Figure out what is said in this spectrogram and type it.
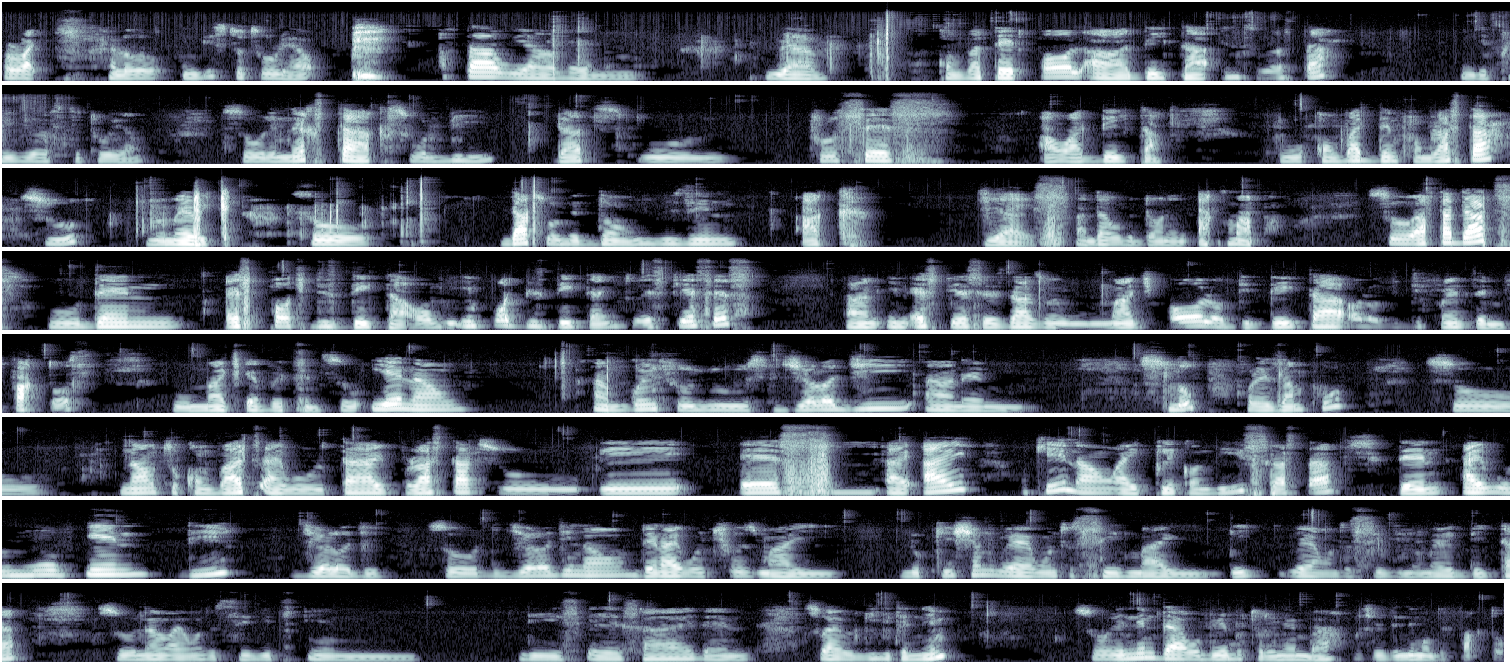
Alright, hello. In this tutorial, after we have um, we have converted all our data into raster in the previous tutorial, so the next task will be that we'll process our data. We'll convert them from raster to numeric. So that will be done using ArcGIS and that will be done in ArcMap. So after that, we'll then export this data or we import this data into SPSS and in SPSS that's when we merge all of the data, all of the different um, factors, we'll merge everything. So here now, I'm going to use geology and um, slope for example. So now to convert, I will type raster to ASCII. Okay, now I click on this raster. Then I will move in the geology. So the geology now, then I will choose my location where I want to save my date, where I want to save the numeric data. So now I want to save it in this ASI. Then so I will give it a name so a name that I will be able to remember which is the name of the factor.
